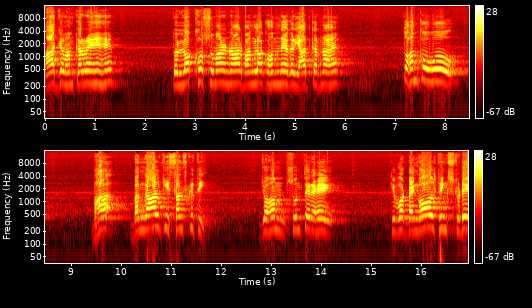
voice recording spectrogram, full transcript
आज जब हम कर रहे हैं तो लखो सुमारनार बांग्ला को हमने अगर याद करना है तो हमको वो बंगाल की संस्कृति जो हम सुनते रहे कि what Bengal thinks today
